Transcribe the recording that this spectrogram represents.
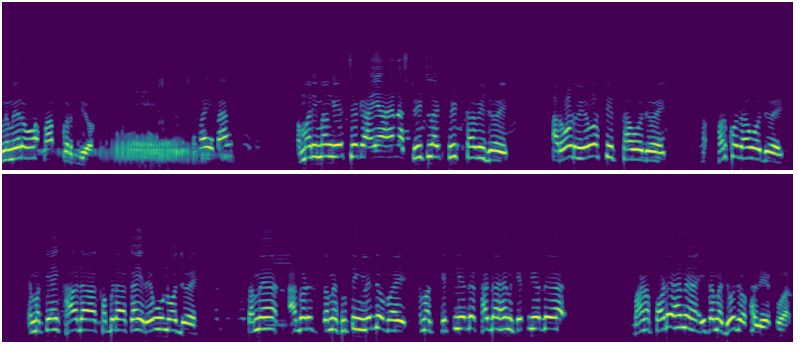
અમને મેરો માફ કરી દો અમારી માંગ એ જ છે કે અહીંયા હે ને સ્ટ્રીટ લાઇટ ફિટ થવી જોઈએ. આ રોડ વ્યવસ્થિત થવો જોઈએ. હરખો થવો જોઈએ. એમાં ક્યાંય ખાડા, ખબડા કઈ રહેવું ન જોઈએ. તમે આગળ તમે શૂટિંગ લેજો ભાઈ. એમાં કેટલી હદે ખાડા હે ને, કેટલી હદે માણસ પડે હે ને એ તમે જોજો ખાલી એકવાર.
